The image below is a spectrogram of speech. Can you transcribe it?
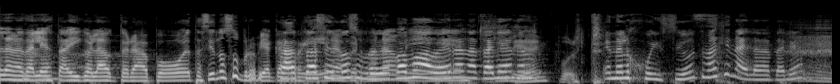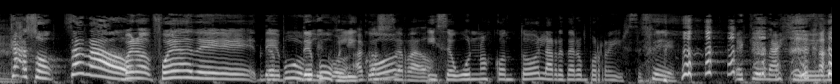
la Natalia está ahí con la doctora Po, está haciendo su propia carrera. está haciendo su propia- Vamos a ver a Natalia ¿Qué en el, importa? en el juicio. ¿Te imaginas la Natalia? Caso cerrado. Bueno, fue de, de, De de público, público, a caso cerrado. y según nos contó, la retaron por reírse. Sí. Es que imagínate.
